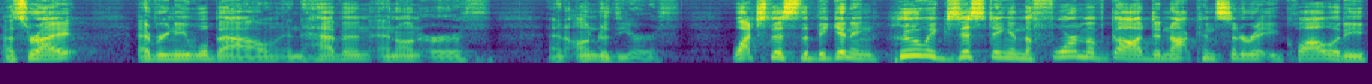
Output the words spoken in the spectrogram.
that's right, every knee will bow in heaven and on earth and under the earth Watch this, the beginning. Who existing in the form of God did not consider it equality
